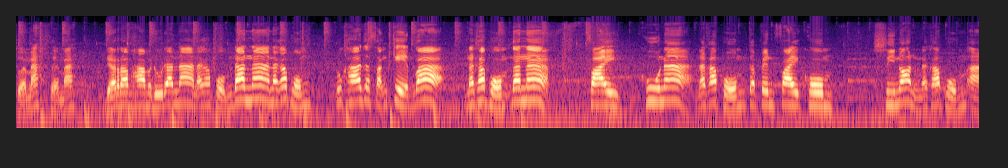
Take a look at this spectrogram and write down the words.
สวยไหมสวยไหมเดี๋ยวเราพามาดูด้านหน้านะครับผมด้านหน้านะครับผมลูกค้าจะสังเกตว่านะครับผมด้านหน้าไฟคู่หน้านะครับผมจะเป็นไฟโคมซีนอนนะครับผมอ่า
